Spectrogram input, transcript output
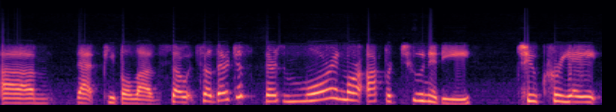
um, that people love. So, so there just there's more and more opportunity to create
